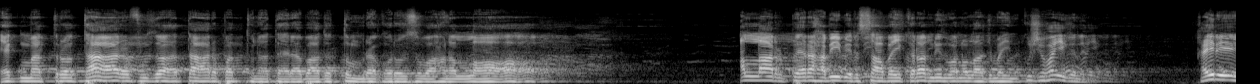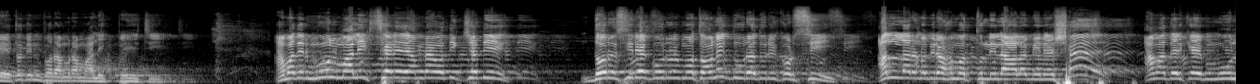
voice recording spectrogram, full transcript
একমাত্র তার পূজা, তার প্রার্থনা, তার আবাদত তোমরা করো সুবাহান আল্লাহর পেরা হাবিবের সাবাই করাম রিদওয়ানুল আজমাইন, খুশি হয়ে গেলেন। হাই রে এতদিন পর আমরা মালিক পেয়েছি। আমাদের মূল মালিক ছেড়ে আমরা ওদিক সেদিক দরসিরে গরুর মতো অনেক দৌড়াদৌড়ি করছি। আল্লাহর নবী রহমতুল্লিল্লাহ আলমিন এসে আমাদেরকে মূল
